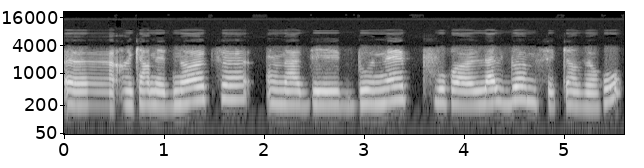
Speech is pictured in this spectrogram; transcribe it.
un carnet de notes. On a des bonnets. Pour l'album, c'est 15 euros.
